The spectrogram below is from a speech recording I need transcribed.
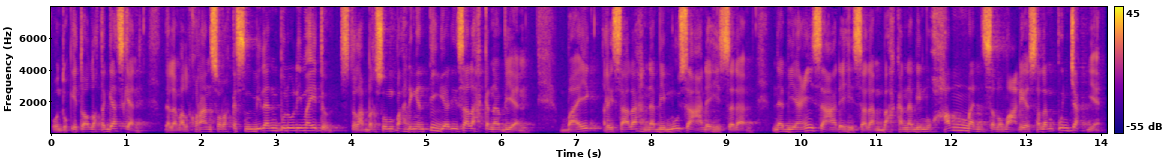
Untuk itu Allah tegaskan dalam Al-Quran surah ke-95 itu setelah bersumpah dengan tiga risalah kenabian. Baik risalah Nabi Musa alaihi salam, Nabi Isa alaihi salam, bahkan Nabi Muhammad sallallahu alaihi wasallam puncaknya.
